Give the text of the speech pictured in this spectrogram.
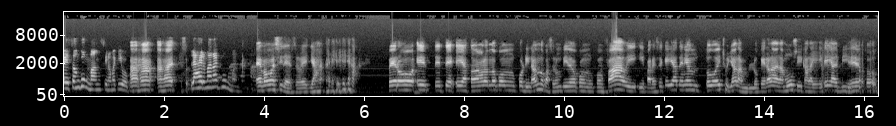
Eh, son Guzmán, si no me equivoco. Ajá, ajá. Las hermanas Guzmán. Eh, vamos a decir eso, eh, ya. Pero este, este, ellas estaban hablando con, coordinando para hacer un video con, con Fabi y parece que ya tenían todo hecho ya, lo que era la, la música, la idea, el video, todo.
